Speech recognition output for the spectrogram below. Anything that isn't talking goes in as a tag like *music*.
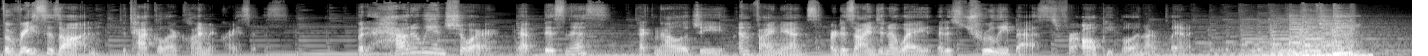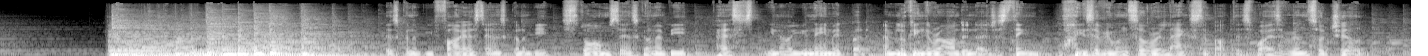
The race is on to tackle our climate crisis. But how do we ensure that business, technology, and finance are designed in a way that is truly best for all people in our planet? There's going to be fires, then there's going to be storms, there's going to be pests, you know, you name it. But I'm looking around and I just think, *laughs* why is everyone so relaxed about this? Why is everyone so chilled?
